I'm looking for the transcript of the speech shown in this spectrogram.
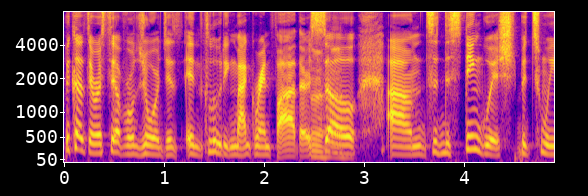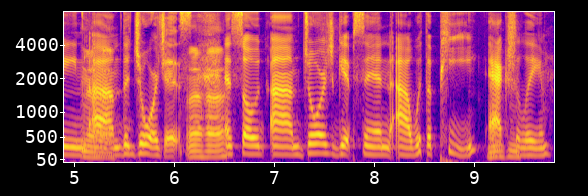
because there were several Georges, including my grandfather. Uh-huh. So um, to distinguish between um, the Georges, Uh-huh. and so um, George Gibson uh, with a P Mm-hmm. actually.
